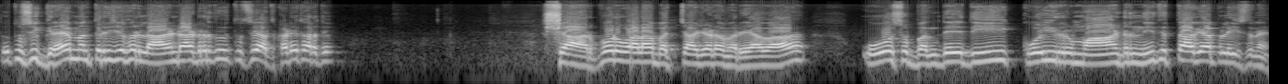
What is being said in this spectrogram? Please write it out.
ਤੇ ਤੁਸੀਂ ਗ੍ਰਹਿ ਮੰਤਰੀ ਜੇ ਫਿਰ ਲਾ ਐਂਡ ਆਰਡਰ ਤੋਂ ਤੁਸੀਂ ਹੱਥ ਖੜੇ ਕਰ ਦਿਓ ਹੁਸ਼ਿਆਰਪੁਰ ਵਾਲਾ ਬੱਚਾ ਜਿਹੜਾ ਮਰਿਆ ਵਾ, ਉਸ ਬੰਦੇ ਦੀ ਕੋਈ ਰਿਮਾਂਡ ਨਹੀਂ ਦਿੱਤਾ ਗਿਆ ਪੁਲਿਸ ਨੇ।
